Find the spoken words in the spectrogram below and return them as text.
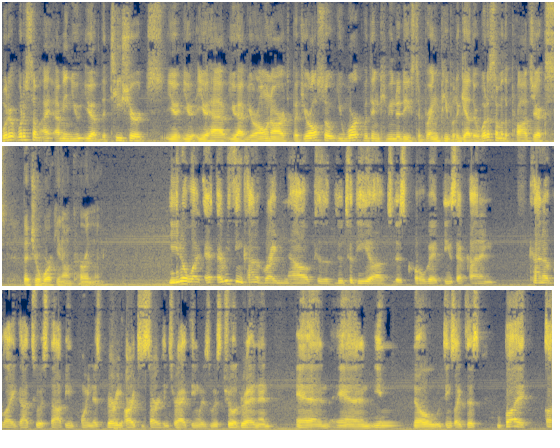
What are what are some? I, I, mean, you, you have the T-shirts, you, you you have you have your own art, but you're also you work within communities to bring people together. What are some of the projects that you're working on currently? You know what? Everything kind of right now because due to the uh, to this COVID, things have kind of kind of like got to a stopping point. It's very hard to start interacting with, with children and and and you know things like this. But uh,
